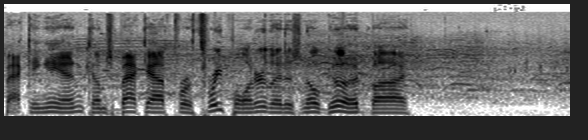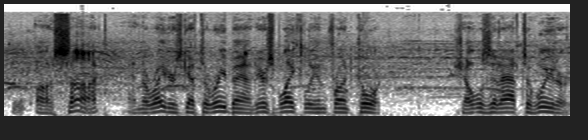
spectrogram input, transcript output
Backing in, comes back out for a three pointer that is no good by uh, Sant, and the Raiders got the rebound. Here's Blakely in front court. Shovels it out to Wheeler.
